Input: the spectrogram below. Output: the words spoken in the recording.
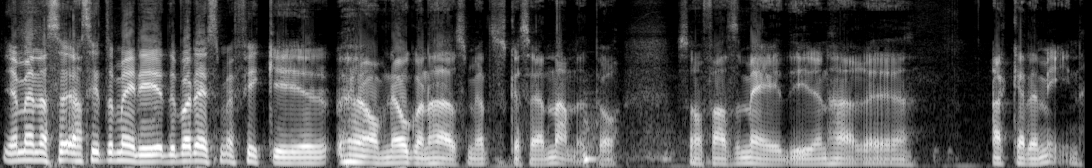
Ja men alltså jag sitter med i, det var det som jag fick i, av någon här som jag inte ska säga namnet på. Som fanns med i den här eh, akademin.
